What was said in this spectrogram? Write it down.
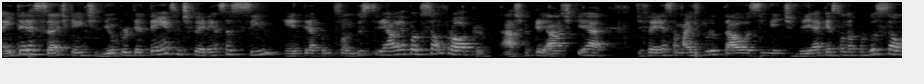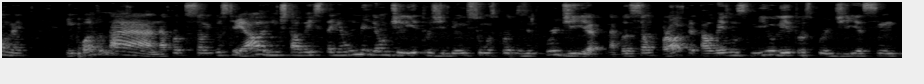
É interessante que a gente viu, porque tem essa diferença sim entre a produção industrial e a produção própria. Acho que, acho que a diferença mais brutal assim, que a gente vê é a questão da produção, né? Enquanto na, na produção industrial a gente talvez tenha um milhão de litros de bioinsumos produzidos por dia. Na produção própria, talvez uns mil litros por dia, assim,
